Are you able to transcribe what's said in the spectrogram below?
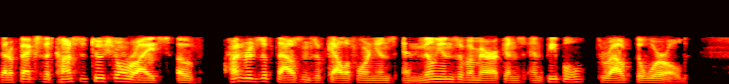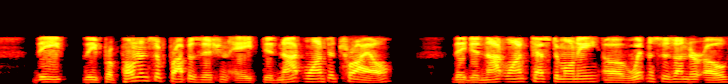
that affects the constitutional rights of hundreds of thousands of Californians and millions of Americans and people throughout the world. The, the proponents of Proposition 8 did not want a trial. They did not want testimony of witnesses under oath.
